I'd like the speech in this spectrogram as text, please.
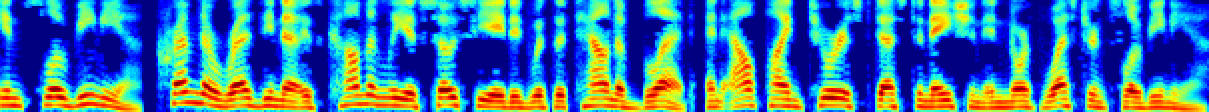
in Slovenia, Kremna Rezina is commonly associated with the town of Bled, an alpine tourist destination in northwestern Slovenia.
